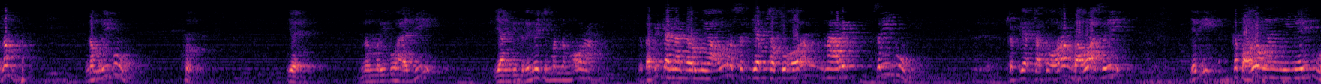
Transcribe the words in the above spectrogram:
6 6 ribu. ya, 6 ribu haji yang diterima cuma 6 orang. Tetapi karena karunia Allah setiap satu orang narik seribu. Setiap satu orang bawa seri. Jadi ketolong yang lima ribu.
